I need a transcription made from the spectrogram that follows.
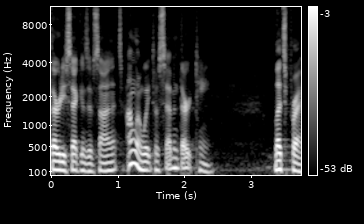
30 seconds of silence. I'm going to wait till 7:13. Let's pray.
